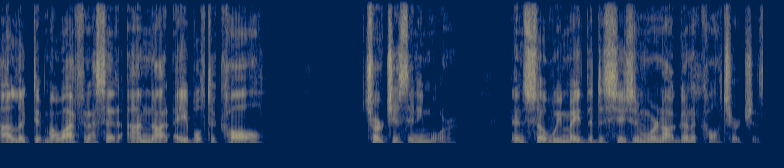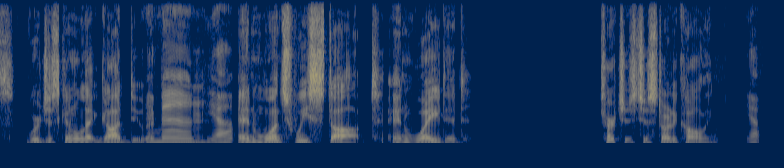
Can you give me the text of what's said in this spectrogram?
I looked at my wife and I said, I'm not able to call churches anymore. And so we made the decision we're not going to call churches. We're just going to let God do it. Amen. Mm-hmm. Yeah. And once we stopped and waited, churches just started calling. Yep.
